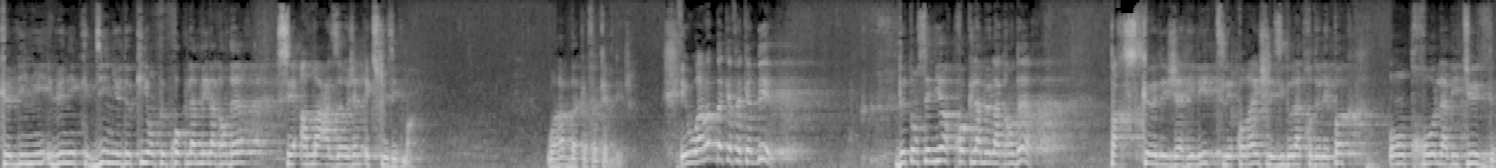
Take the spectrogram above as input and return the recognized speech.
que l'unique digne de qui on peut proclamer la grandeur, c'est Allah Azzawajal exclusivement. Et de ton Seigneur proclame la grandeur parce que les jahilites, les Quraysh, les idolâtres de l'époque ont trop l'habitude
